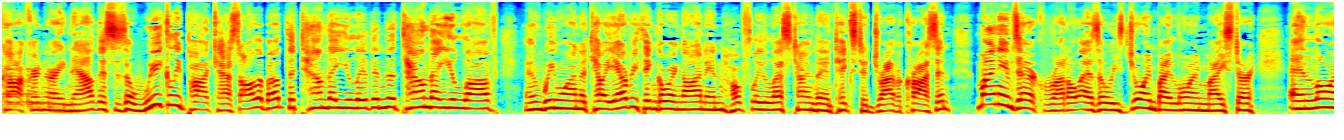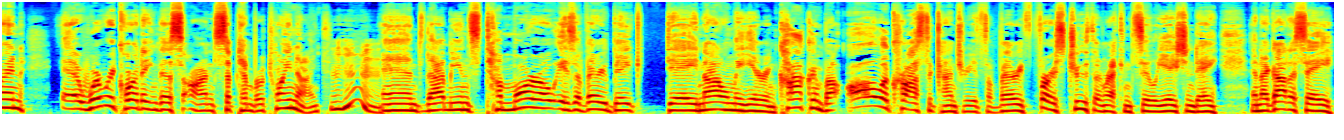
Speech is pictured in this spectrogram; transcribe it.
Cochrane right now. This is a weekly podcast all about the town that you live in, the town that you love, and we want to tell you everything going on in hopefully less time than it takes to drive across it. My name's Eric Ruddle, as always, joined by Lauren Meister. And Lauren, uh, we're recording this on September 29th, Mm-hmm. and that means tomorrow is a very big day, not only here in Cochrane, but all across the country. It's the very first Truth and Reconciliation Day. And I gotta say,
